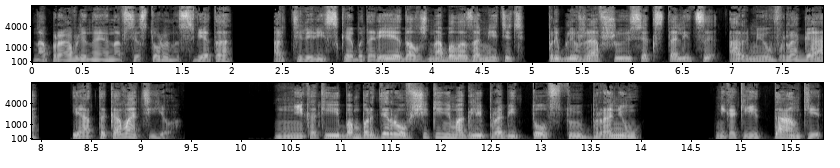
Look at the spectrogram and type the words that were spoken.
Направленная на все стороны света, артиллерийская батарея должна была заметить приближавшуюся к столице армию врага и атаковать ее. Никакие бомбардировщики не могли пробить толстую броню, никакие танки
